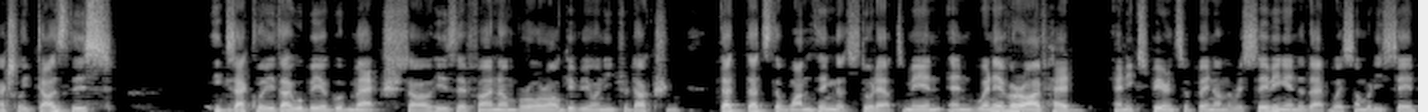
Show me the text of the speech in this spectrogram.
actually does this exactly. They would be a good match. So here's their phone number or I'll give you an introduction. That, that's the one thing that stood out to me. And, and whenever I've had an experience of being on the receiving end of that, where somebody said,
